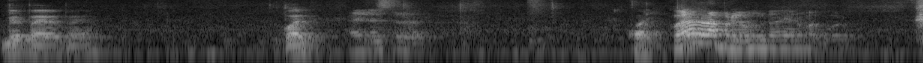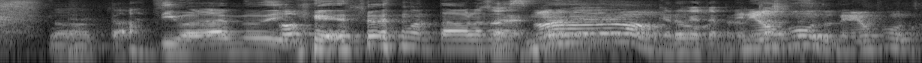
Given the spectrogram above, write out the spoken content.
Ve, ve, ve. ¿Cuál? Ahí ya se ve. ¿Cuál? ¿Cuál era la pregunta? Ya no me acuerdo. No, está. Divagando de Oh. que esto es montado hablando O sea, así. No, no, no, no. no. Creo que te Tenía un punto, tenía un punto.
